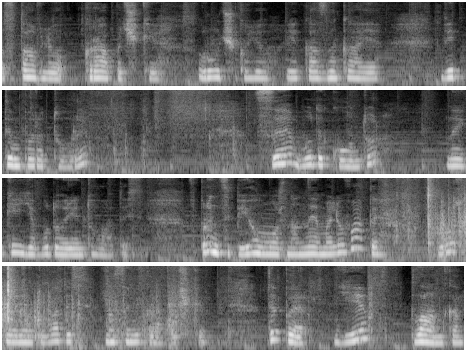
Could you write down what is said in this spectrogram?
ставлю крапочки ручкою, яка зникає від температури. Це буде контур, на який я буду орієнтуватись. В принципі, його можна не малювати, просто орієнтуватись на самі крапочки. Тепер є планка.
